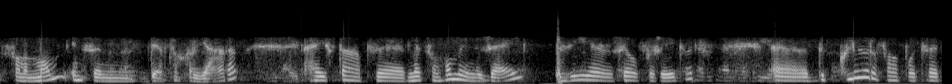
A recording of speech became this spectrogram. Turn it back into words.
van een man in zijn dertiger jaren. Hij staat uh, met zijn handen in de zij, zeer zelfverzekerd. Uh, de kleuren van het portret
